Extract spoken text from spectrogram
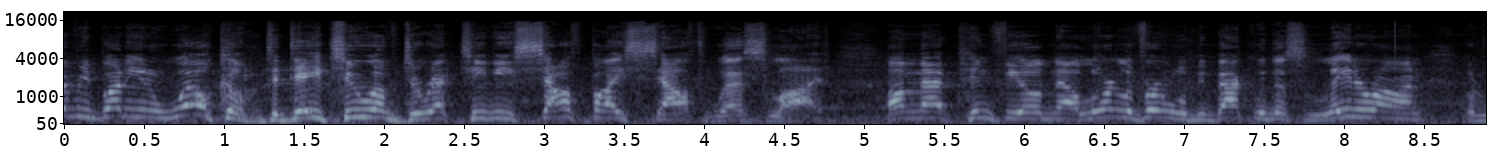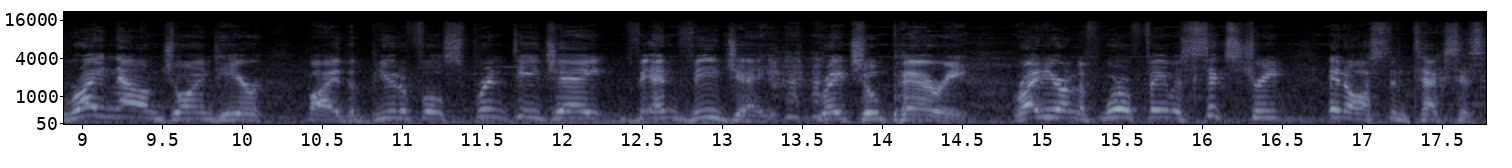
everybody, and welcome to day two of DirecTV South by Southwest Live. I'm Matt Pinfield. Now, Lauren Laverne will be back with us later on, but right now I'm joined here by the beautiful Sprint DJ and VJ, Rachel Perry, right here on the world famous 6th Street in Austin, Texas.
